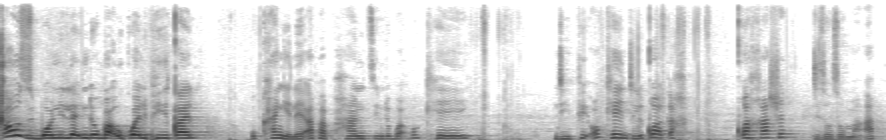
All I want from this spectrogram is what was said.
Xa uzibonile into yokuba ukweliphi iqela, ukhangele apha phantsi into yokuba okay, ndiphi? Okay, ndiliqwarhashe ndizozoma apha.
